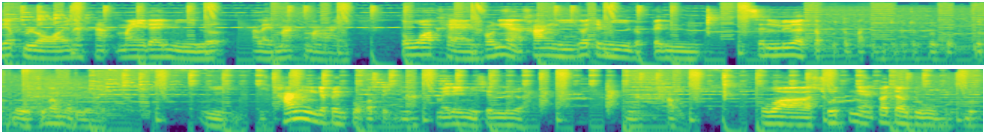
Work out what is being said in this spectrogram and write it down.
เรียบร้อยนะฮะไม่ได้มีเลอะอะไรมากมาย ตัวแขนเขาเนี่ยข้างนี้ก็จะมีแบบเป็นเส้นเลือดตะปุตตะปัดตะปุตตะปัดตะปุตตะปุดปูดขึ้นมาหมดเลยนี่อีกข้างหนึงจะเป็นปกตินะไม่ได้มีเส้นเลือดนะครับตัวชุดเนี่ยก็จะดูบึก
